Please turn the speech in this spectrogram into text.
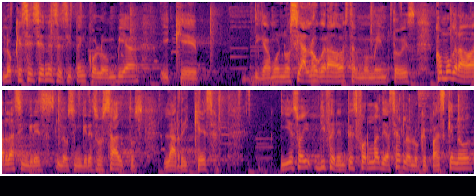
Lo que sí se necesita en Colombia y que digamos, no se ha logrado hasta el momento es cómo grabar las los ingresos altos, la riqueza. Y eso hay diferentes formas de hacerlo. Lo que pasa es que no,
